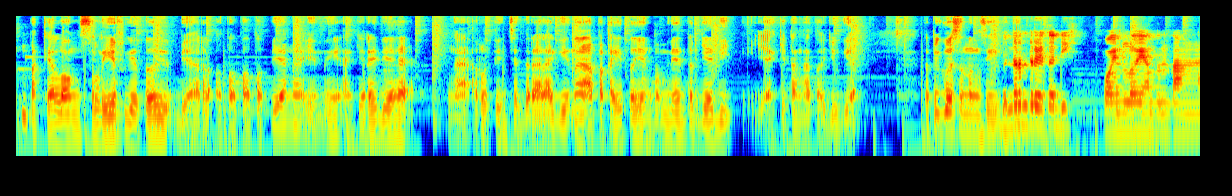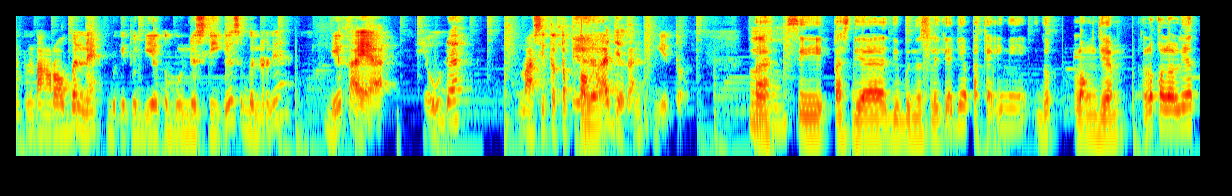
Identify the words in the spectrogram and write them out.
pakai long sleeve gitu biar otot-otot dia nggak ini, akhirnya dia nggak rutin cedera lagi. Nah, apakah itu yang kemudian terjadi? Ya kita nggak tahu juga. Tapi gue seneng sih. Bener Dre tadi poin lo yang tentang tentang Robin ya, begitu dia ke Bundesliga sebenarnya dia kayak ya udah masih tetap top yeah. aja kan gitu. Nah, hmm. si pas dia di Bundesliga dia pakai ini gue long jam. Lo kalau lihat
